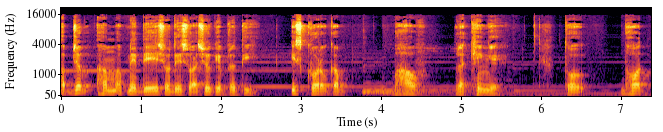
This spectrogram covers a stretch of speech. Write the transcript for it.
अब जब हम अपने देश और देशवासियों के प्रति इस गौरव का भाव रखेंगे तो बहुत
